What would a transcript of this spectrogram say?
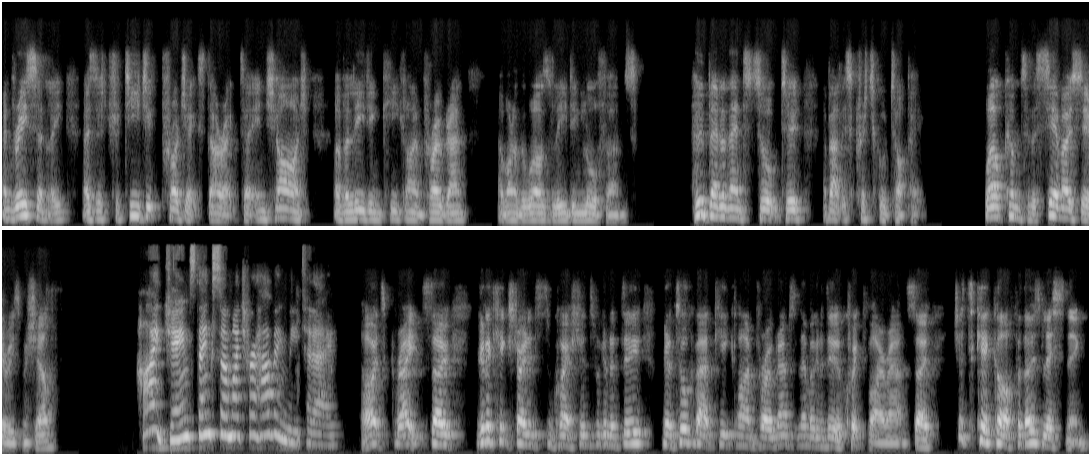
and recently as a Strategic Projects Director in charge of a leading key client program at one of the world's leading law firms. Who better than to talk to about this critical topic? Welcome to the CMO series, Michelle. Hi, James. Thanks so much for having me today. Oh, it's great. So we're going to kick straight into some questions. We're going to do, we're going to talk about key client programs, and then we're going to do a quick fire round. So just to kick off, for those listening,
